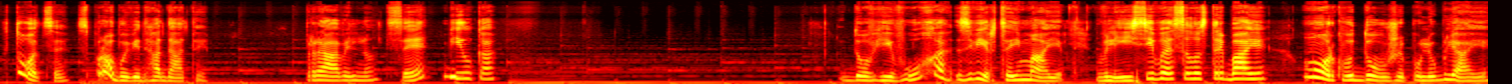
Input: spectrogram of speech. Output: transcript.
Хто це? Спробуй відгадати. Правильно, це білка. Довгі вуха звір цей має, в лісі весело стрибає, моркву довже полюбляє,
